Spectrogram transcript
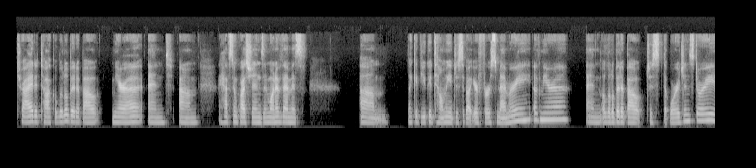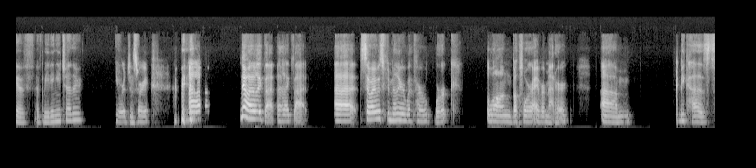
try to talk a little bit about Mira, and um, I have some questions, and one of them is um, like if you could tell me just about your first memory of Mira and a little bit about just the origin story of of meeting each other. The origin story. Uh, no, I like that. I like that. Uh, so I was familiar with her work long before I ever met her, um, because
